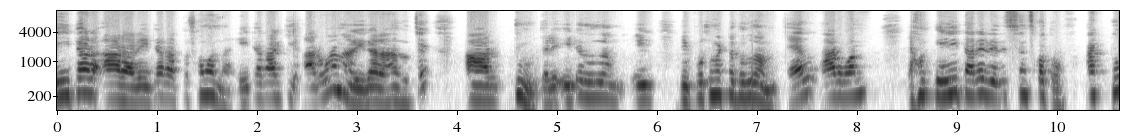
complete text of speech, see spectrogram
এইটার আর আর, এইটার আর তো সমান না। এইটার আর কি আর ওয়ান আর এইটার আর হচ্ছে আর টু তাহলে এইটা ধরলাম, এই এই প্রথম একটা ধরলাম এল আর ওয়ান এখন এই তারের রেজিস্ট্যান্স কত? আর টু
